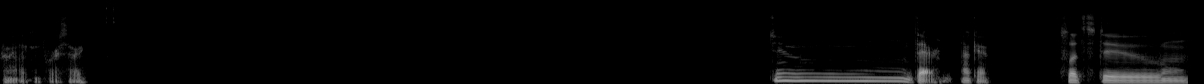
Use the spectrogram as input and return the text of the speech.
what am I looking for? Sorry. Do there. Okay. So let's do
